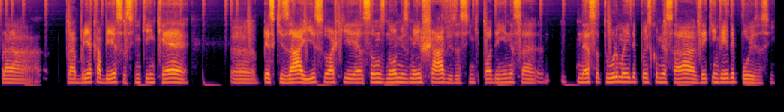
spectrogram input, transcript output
para abrir a cabeça, assim, quem quer uh, pesquisar isso, acho que é, são os nomes meio chaves, assim, que podem ir nessa, nessa turma e depois começar a ver quem veio depois, assim.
